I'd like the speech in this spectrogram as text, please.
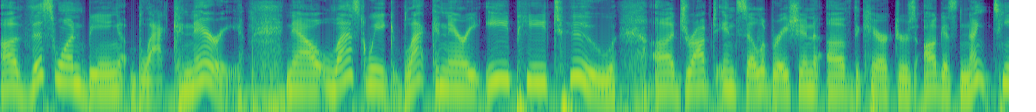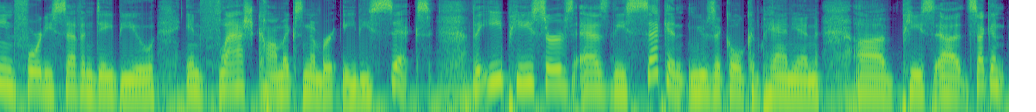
uh, this one being Black Canary. Now, last week, Black Canary EP2 uh, dropped in celebration of the character's August 1947 debut in Flash Comics number 86. The EP serves as the second musical companion uh, piece, uh, second.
